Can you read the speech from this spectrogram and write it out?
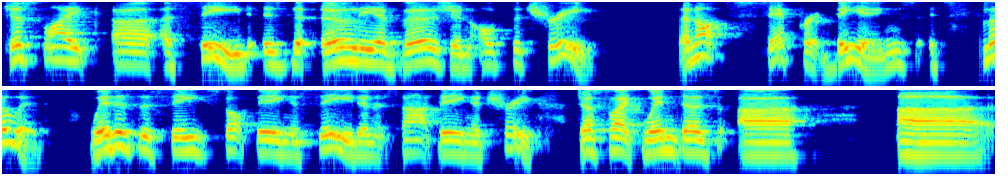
Just like uh, a seed is the earlier version of the tree. They're not separate beings, it's fluid. Where does the seed stop being a seed and it start being a tree? Just like when does, uh, uh,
